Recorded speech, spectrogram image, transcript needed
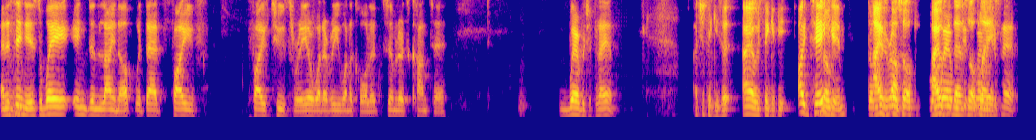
And the Mm-hmm. thing is, the way England line up with that five, five, two, three, or whatever you want to call it, similar to Conte, where would you play him? I just think he's a. I always think if you. I'd take Those- him. Don't I get me always think sort of. I always think the sort of where would you players. play?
